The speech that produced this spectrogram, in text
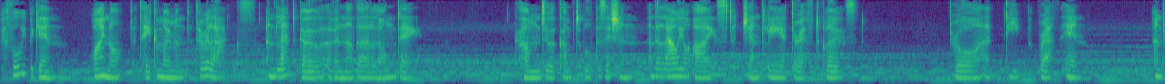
Before we begin, why not take a moment to relax and let go of another long day? Come to a comfortable position and allow your eyes to gently drift closed. Draw a deep breath in and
